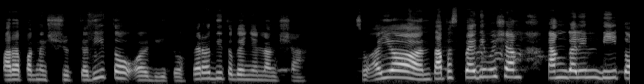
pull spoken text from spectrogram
Para pag nag-shoot ka dito or dito. Pero dito ganyan lang siya. So, ayun. Tapos, pwede mo siyang tanggalin dito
